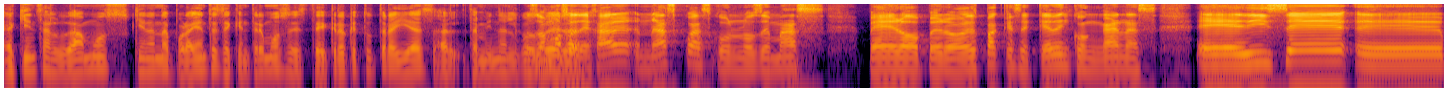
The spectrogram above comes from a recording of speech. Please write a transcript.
¿a, quién saludamos? ¿Quién anda por ahí? Antes de que entremos, este, creo que tú traías al- también algo de vamos a dejar en ascuas con los demás, pero, pero es para que se queden con ganas. Eh, dice, eh,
